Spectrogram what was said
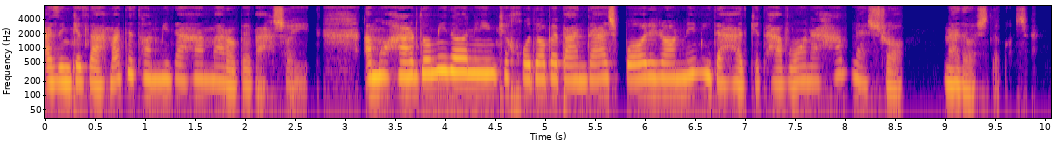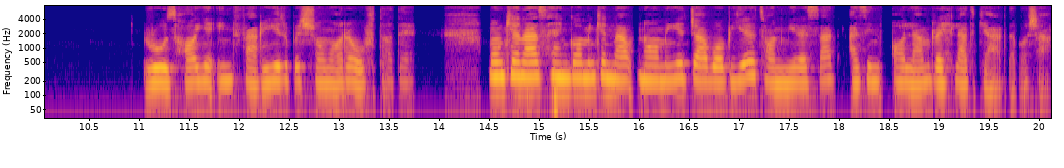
از اینکه زحمتتان می‌دهم مرا ببخشایید اما هر دو می‌دانیم که خدا به بندهش باری را نمی‌دهد که توان حملش را نداشته باشد روزهای این فقیر به شماره افتاده. ممکن است هنگامی که نامه جوابیهتان می‌رسد از این عالم رحلت کرده باشم.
